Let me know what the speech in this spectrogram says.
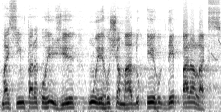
mas sim para corrigir um erro chamado erro de paralaxe.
